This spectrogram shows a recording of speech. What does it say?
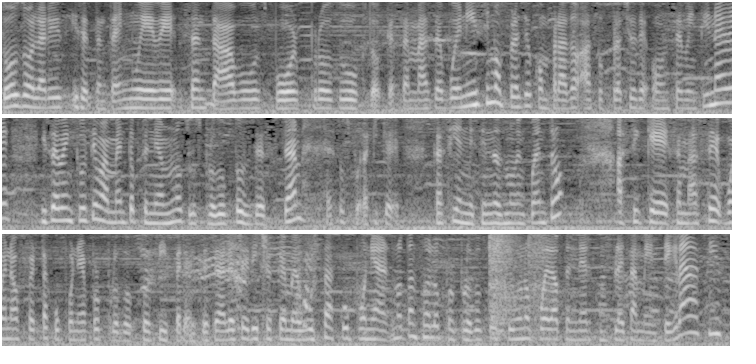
2 dólares y 79 centavos por producto, que se me hace buenísimo precio comprado a su precio de 11.29 y saben que últimamente obteníamos los productos de STEM, estos por aquí que casi en mis tiendas no encuentro, así que se me hace buena oferta cuponear por productos diferentes. Ya les he dicho que me gusta cuponear no tan solo por productos que uno pueda obtener completamente gratis,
